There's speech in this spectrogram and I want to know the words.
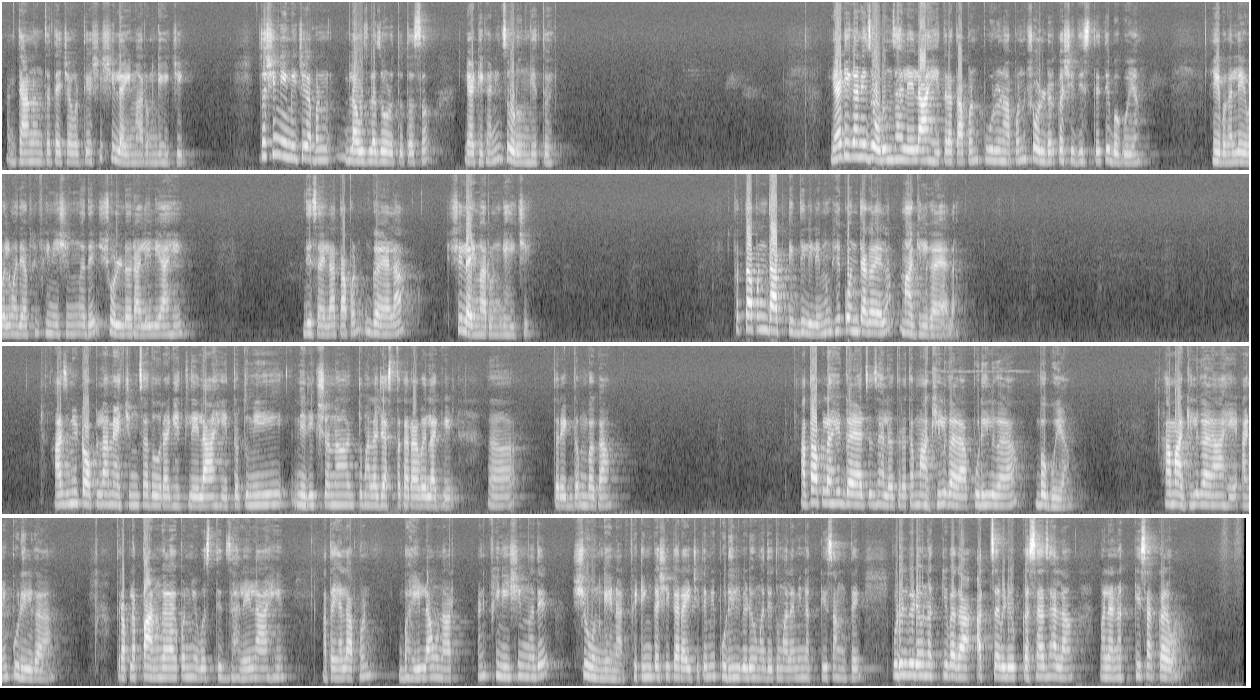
आणि त्यानंतर त्याच्यावरती अशी शिलाई मारून घ्यायची. जशी नेहमीची आपण ब्लाऊजला जोडतो तसं या ठिकाणी जोडून घेतोय. या ठिकाणी जोडून झालेला आहे तर आता आपण पूर्ण आपण शोल्डर कशी दिसते ते बघूया. हे बघा लेवलमध्ये आपली फिनिशिंगमध्ये शोल्डर आलेली आहे. दिसायला आता आपण गळ्याला शिलाई मारून घ्यायची. फक्त आपण दाबटीप दिलेली आहे. मग हे कोणत्या गळ्याला? मागील गळ्याला. आज मी टॉपला मॅचिंगचा दोरा घेतलेला आहे तर तुम्ही निरीक्षण तुम्हाला जास्त करावं लागेल. तर एकदम बघा आता आपलं हे गळ्याचं झालं तर आता मागील गळा पुढील गळा बघूया. हा मागील गळा आहे आणि पुढील गळा. तर आपला पानगळा पण व्यवस्थित झालेला आहे. आता ह्याला आपण बाही लावणार आणि फिनिशिंगमध्ये शिवून घेणार. फिटिंग कशी करायची ते मी पुढील व्हिडिओमध्ये तुम्हाला मी नक्की सांगते. पुढील व्हिडिओ नक्की बघा. आजचा व्हिडिओ कसा झाला मला नक्की सा कळवा.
